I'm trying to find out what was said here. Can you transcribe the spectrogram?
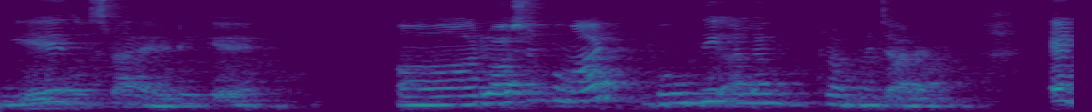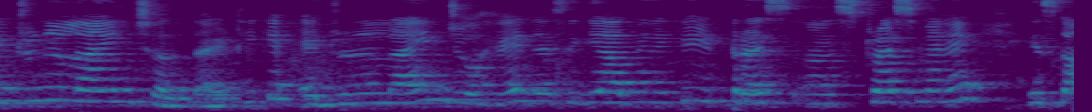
ये दूसरा है, ठीक है। रोशन कुमार, बहुत ही अलग ट्रक में जा रहा है। एड्रेनालाइन चलता है, ठीक है? एड्रेनालाइन जो है, जैसे कि आपने देखिए स्ट्रेस स्ट्रेस में है। इसका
